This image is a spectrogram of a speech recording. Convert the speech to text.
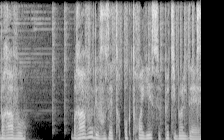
Bravo. Bravo de vous être octroyé ce petit bol d'air.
